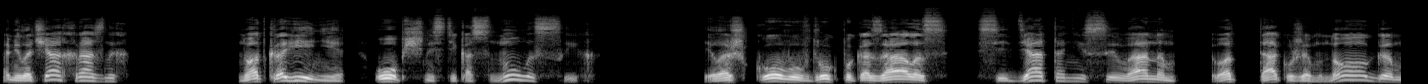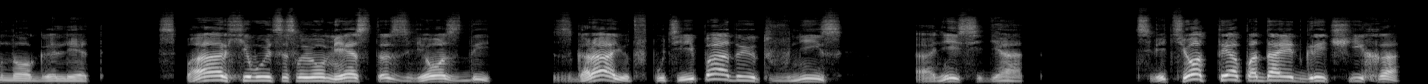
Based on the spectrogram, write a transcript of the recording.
о мелочах разных. Но откровение общности коснулось их, и Ложкову вдруг показалось, сидят они с Иваном вот так уже много-много лет, спархивают со своего места звезды, сгорают в пути и падают вниз, они сидят. Цветет и опадает гречиха,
